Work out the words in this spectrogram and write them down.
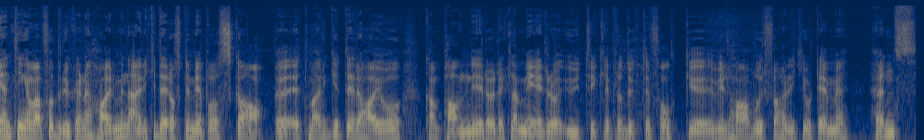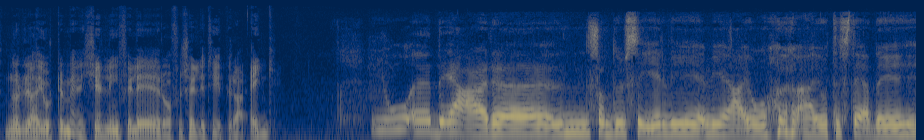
En ting er hva forbrukerne har, men er ikke dere ofte med på å skape et marked? Dere har jo kampanjer og reklamerer og utvikler produkter folk eh, vil ha. Hvorfor har dere ikke gjort det med høns, når dere har gjort det med kyllingfileter og forskjellige typer av egg? Jo, eh, det er eh, som du sier, vi, vi er, jo, er, jo, til stede i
